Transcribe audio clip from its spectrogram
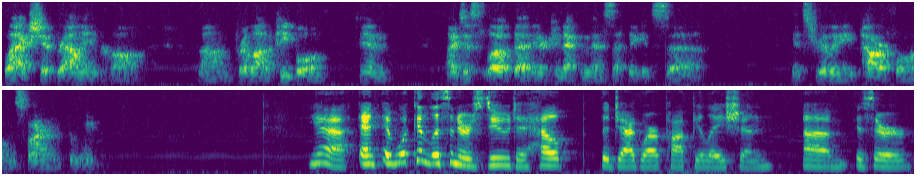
flagship rallying call um, for a lot of people. And I just love that interconnectedness. I think it's uh, it's really powerful and inspiring for me. Yeah, and, and what can listeners do to help the jaguar population? Um, is there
